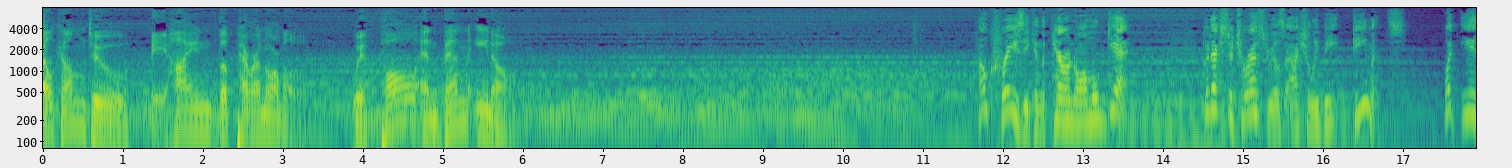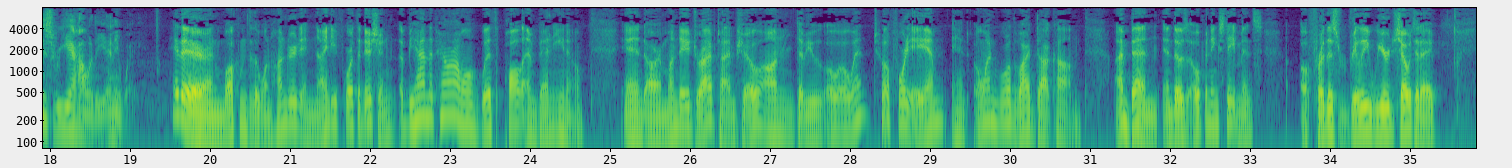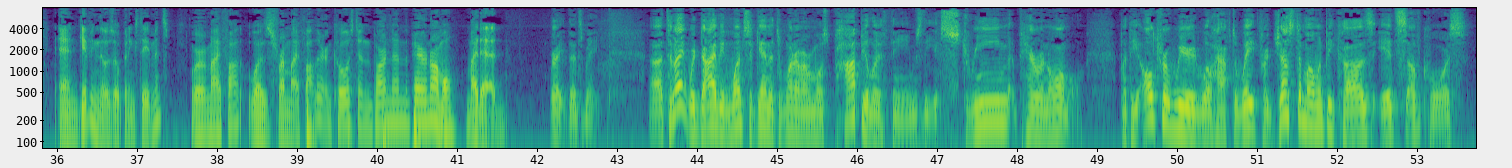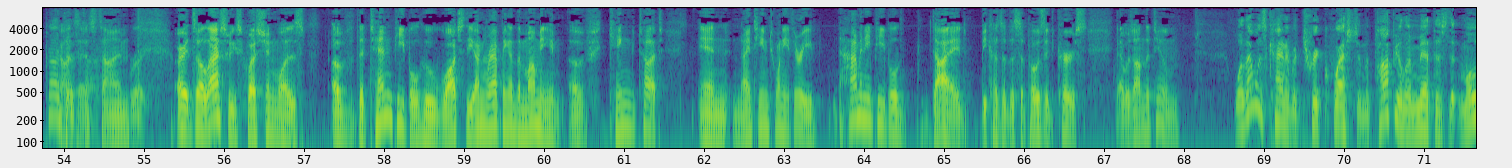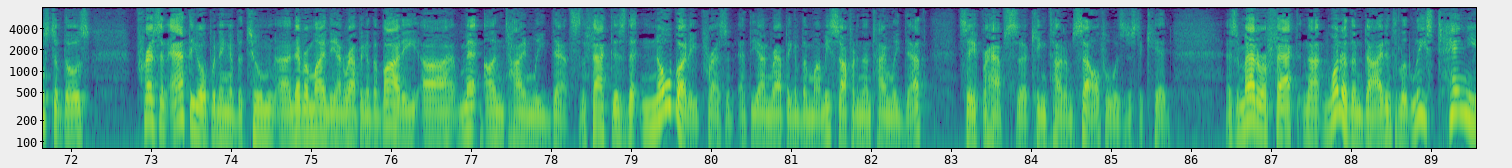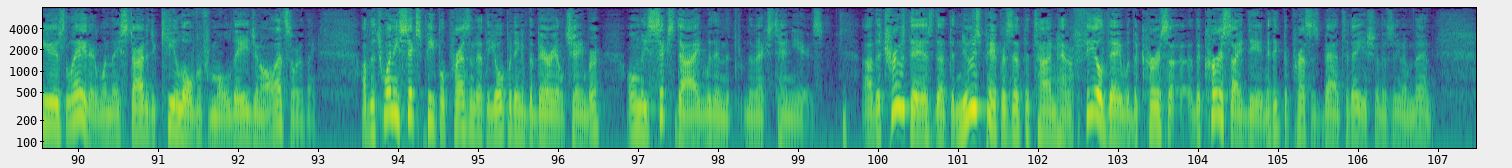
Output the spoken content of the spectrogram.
Welcome to Behind the Paranormal with Paul and Ben Eno. How crazy can the paranormal get? Could extraterrestrials actually be demons? What is reality anyway? Hey there, and welcome to the 194th edition of Behind the Paranormal with Paul and Ben Eno, and our Monday drive time show on WOON 1240 AM and ONWorldwide.com. I'm Ben, and those opening statements oh, for this really weird show today, and giving those opening statements were my father was from my father and co-host and partner in the paranormal, my dad. Right, that's me. Uh, tonight we're diving once again into one of our most popular themes, the extreme paranormal. But the ultra weird will have to wait for just a moment because it's, of course, contest, Contest time. time. Right. All right, so last week's question was of the 10 people who watched the unwrapping of the mummy of King Tut in 1923, how many people died because of the supposed curse that was on the tomb? Well, that was kind of a trick question. The popular myth is that most of those present at the opening of the tomb, uh, never mind the unwrapping of the body, uh, met untimely deaths. The fact is that nobody present at the unwrapping of the mummy suffered an untimely death, save perhaps uh, King Tut himself, who was just a kid. As a matter of fact, not one of them died until at least 10 years later when they started to keel over from old age and all that sort of thing. Of the 26 people present at the opening of the burial chamber, only six died within the, the next 10 years. Uh, the truth is that the newspapers at the time had a field day with the curse, uh, the curse idea. I, mean, I think the press is bad today. You shouldn't have seen them then.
